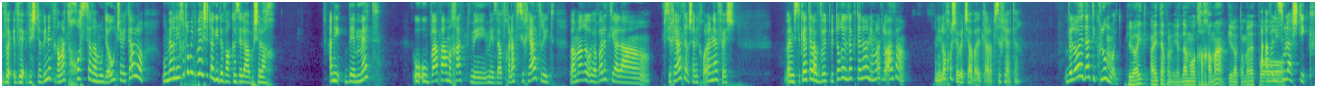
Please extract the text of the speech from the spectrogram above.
ו- ו- ושתבין את רמת חוסר המודעות שהייתה לו, הוא אומר לי, איך את לא מתביישת להגיד דבר כזה לאבא שלך? אני באמת, הוא, הוא בא פעם אחת מאיזו הבחנה פסיכיאטרית, ואמר, עבדתי על הפסיכיאטר שאני חולה נפש. ואני מסתכלת עליו, ובתור ילדה קטנה אני אומרת לו, אבא, אני לא חושבת שעבדת על הפסיכיאטר. ולא ידעתי כלום עוד, כאילו היית, היית אבל ילדה מאוד חכמה, כאילו את אומרת פה... אבל ניסו להשתיק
